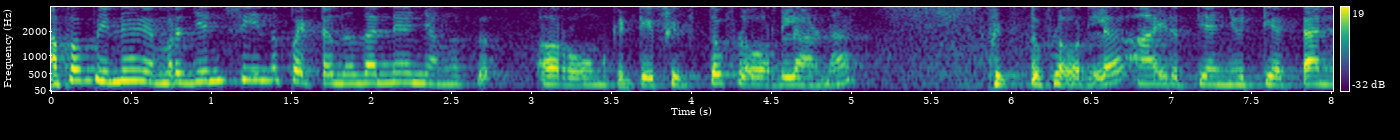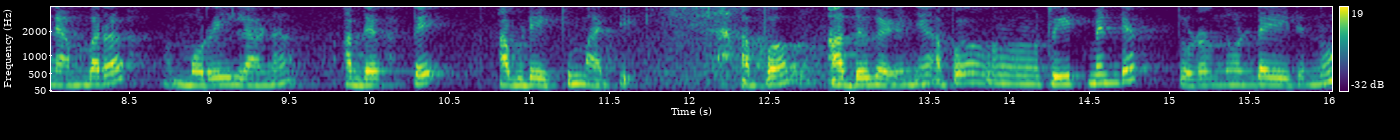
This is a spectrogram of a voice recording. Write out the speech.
അപ്പോൾ പിന്നെ എമർജൻസിന്ന് പെട്ടെന്ന് തന്നെ ഞങ്ങൾക്ക് റൂം കിട്ടി. ഫിഫ്ത്ത് ഫ്ലോറിലാണ്. ഫിഫ്ത്ത് ഫ്ലോറിൽ ആയിരത്തി അഞ്ഞൂറ്റി എട്ടാം നമ്പർ മുറിയിലാണ് അദ്ദേഹത്തെ അവിടേക്ക് മാറ്റി. അപ്പോൾ അത് കഴിഞ്ഞ് അപ്പോൾ ട്രീറ്റ്മെന്റ് തുടർന്നുകൊണ്ടേയിരുന്നു.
